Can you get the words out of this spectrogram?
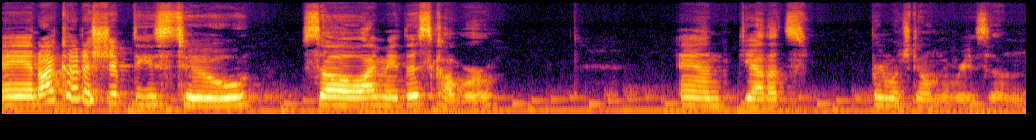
And I kind of shipped these two, so I made this cover. And yeah, that's pretty much the only reason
